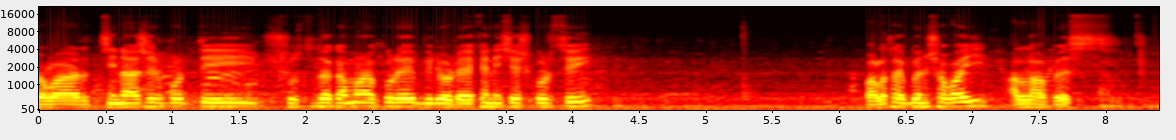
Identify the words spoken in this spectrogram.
সবার চীনা প্রতি সুস্থতা কামনা করে ভিডিওটা এখানেই শেষ করছি। ভালো থাকবেন সবাই, আল্লাহ হাফেজ।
